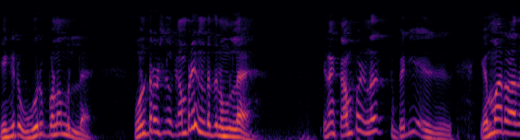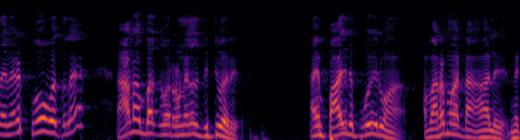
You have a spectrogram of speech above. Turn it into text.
எங்கிட்ட ஒரு பணம் இல்லை. ஒன்றரை வருஷத்தில் கம்பெனி நடத்தணும்ல. ஏன்னா கம்பெனி பெரிய எம்ஆர் ராதா வேற கோவத்தில் நாடகம் பார்க்க வரவனெல்லாம் திட்டுவார். அவன் பாதியில் போயிடுவான் வரமாட்டான் ஆள். இந்த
